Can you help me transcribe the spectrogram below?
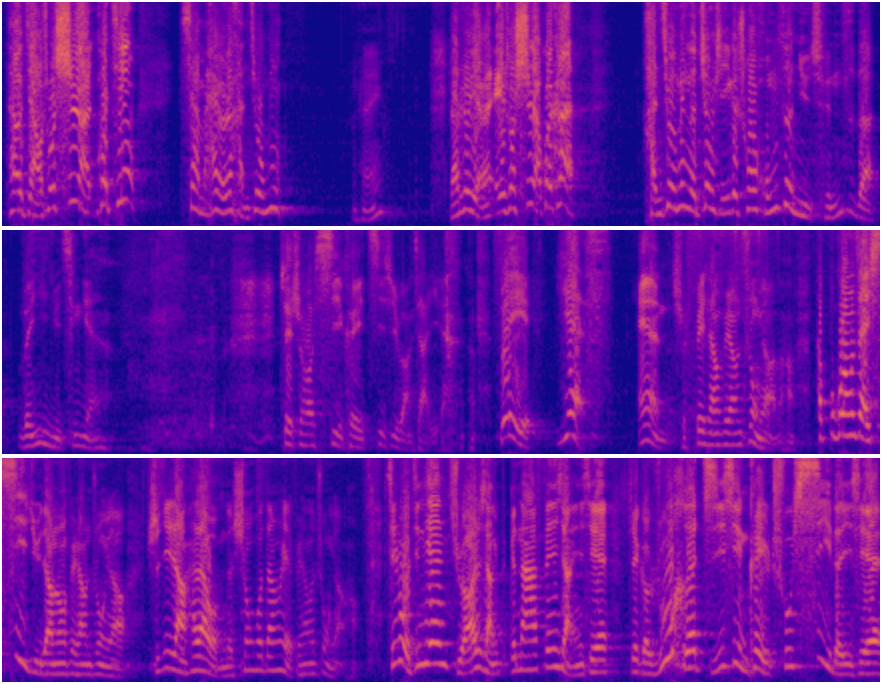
他要讲说是啊，快听，下面还有人喊救命，OK。然后这个演员 A 说是啊，快看，喊救命的正是一个穿红色女裙子的文艺女青年。这时候戏可以继续往下演，所以 yes and 是非常非常重要的哈。它不光在戏剧当中非常重要，实际上它在我们的生活当中也非常的重要哈。其实我今天主要是想跟大家分享一些这个如何即兴可以出戏的一些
